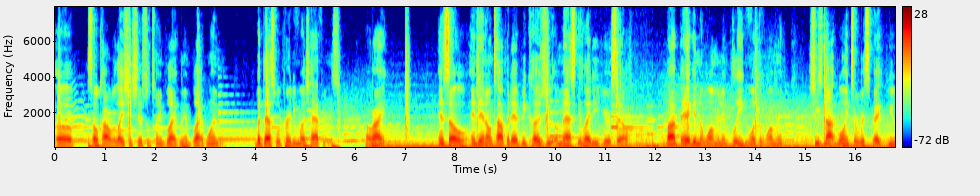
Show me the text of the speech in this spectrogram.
of so-called relationships between black men and black women. But that's what pretty much happens. All right. And so, and then on top of that, because you emasculated yourself by begging the woman and pleading with the woman, she's not going to respect you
